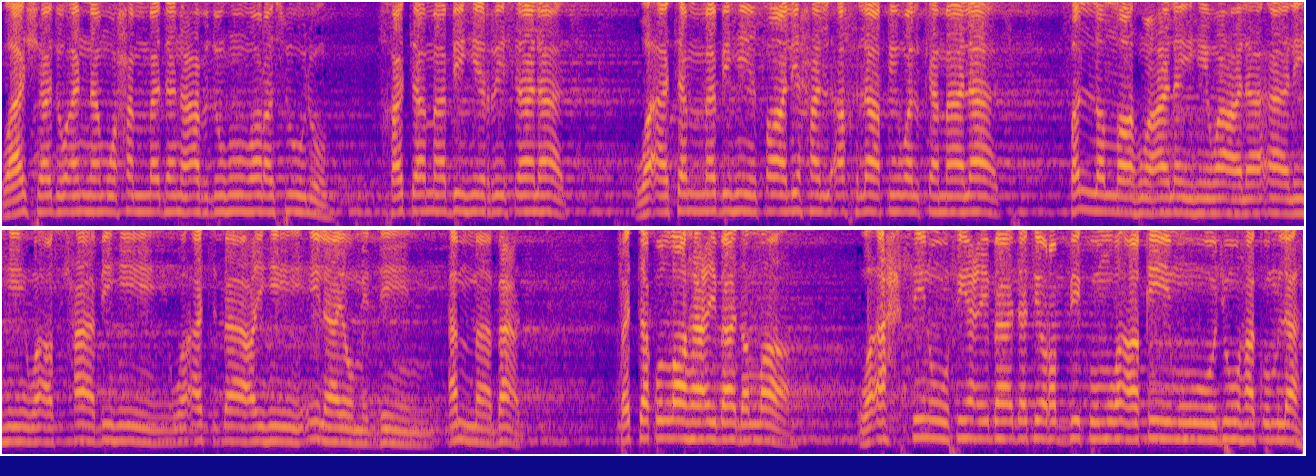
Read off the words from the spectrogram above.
وأشهد أن محمدا عبده ورسوله ختم به الرسالات وأتم به صالح الأخلاق والكمالات صلى الله عليه وعلى آله وأصحابه وأتباعه إلى يوم الدين. أما بعد فاتقوا الله عباد الله وأحسنوا في عبادة ربكم وأقيموا وجوهكم له.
